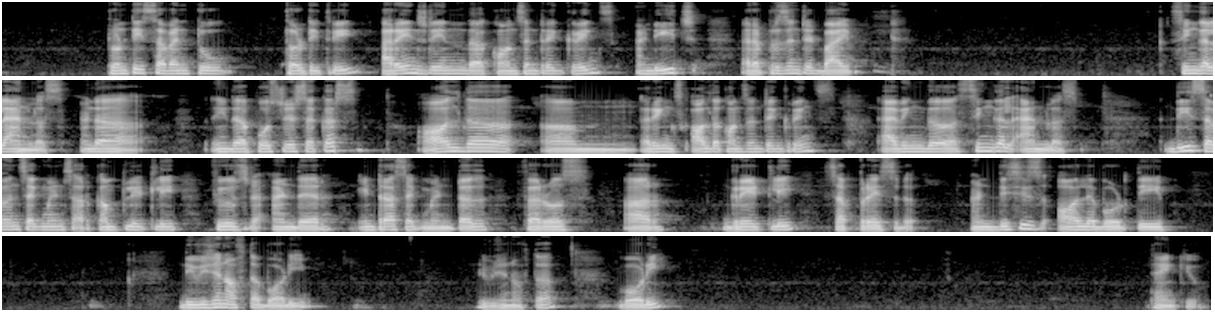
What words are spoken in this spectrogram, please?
27 to 33 arranged in the concentric rings and each represented by single annulus. And uh, in the posterior suckers all the um, rings all the concentric rings having the single annulus. These seven segments are completely fused and their intrasegmental furrows are greatly suppressed. And this is all about the division of the body. Division of the body. Thank you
